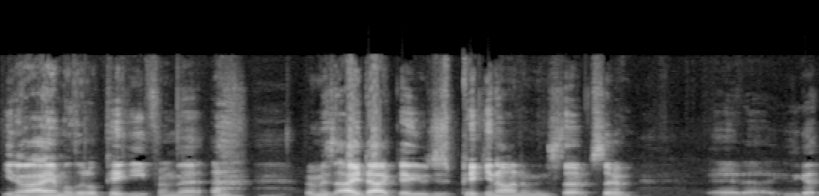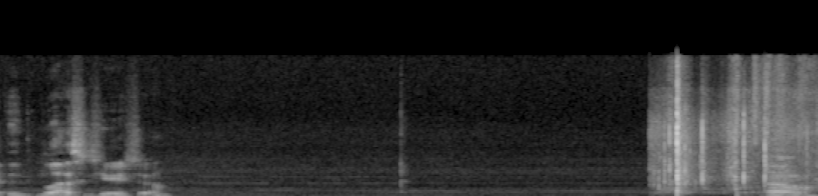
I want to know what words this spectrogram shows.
you know, I am a little piggy from that from his eye doctor. He was just picking on him and stuff. So, and uh, he got the glasses here. So. Oh,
